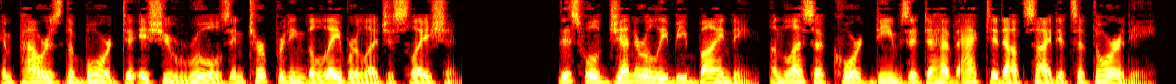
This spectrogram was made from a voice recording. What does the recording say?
empowers the board to issue rules interpreting the labor legislation. This will generally be binding, unless a court deems it to have acted outside its authority.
